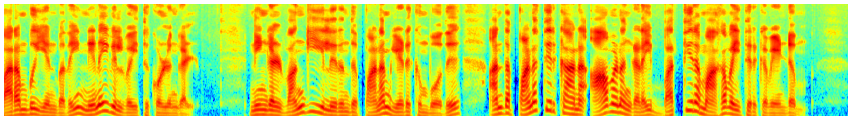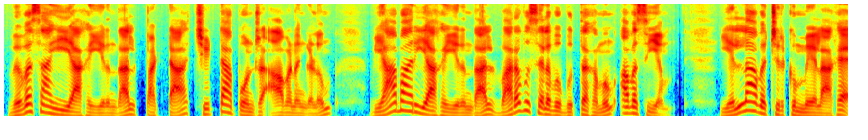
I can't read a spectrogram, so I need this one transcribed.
வரம்பு என்பதை நினைவில் வைத்துக் கொள்ளுங்கள். நீங்கள் வங்கியிலிருந்து பணம் எடுக்கும்போது அந்த பணத்திற்கான ஆவணங்களை பத்திரமாக வைத்திருக்க வேண்டும். விவசாயியாக இருந்தால் பட்டா சிட்டா போன்ற ஆவணங்களும் வியாபாரியாக இருந்தால் வரவு செலவு புத்தகமும் அவசியம். எல்லாவற்றிற்கும் மேலாக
